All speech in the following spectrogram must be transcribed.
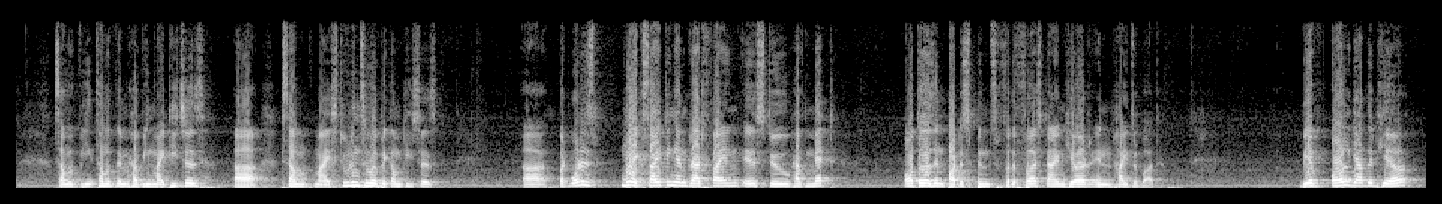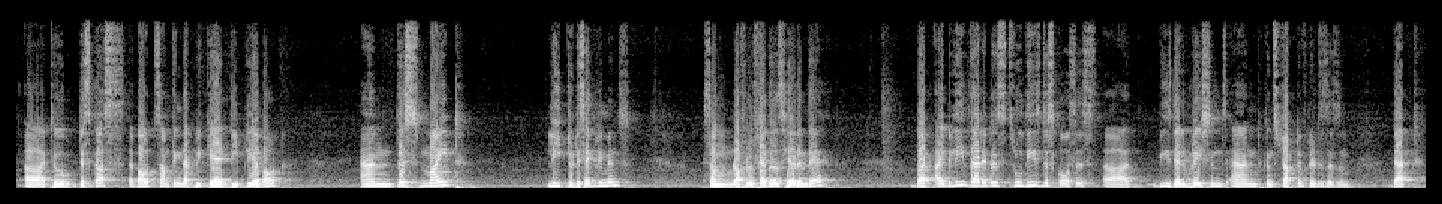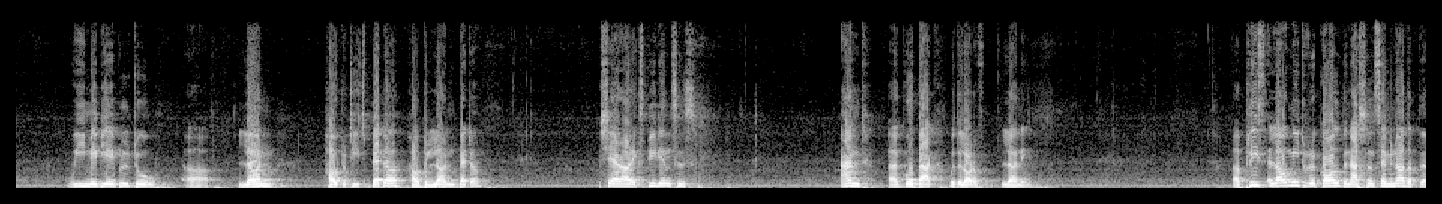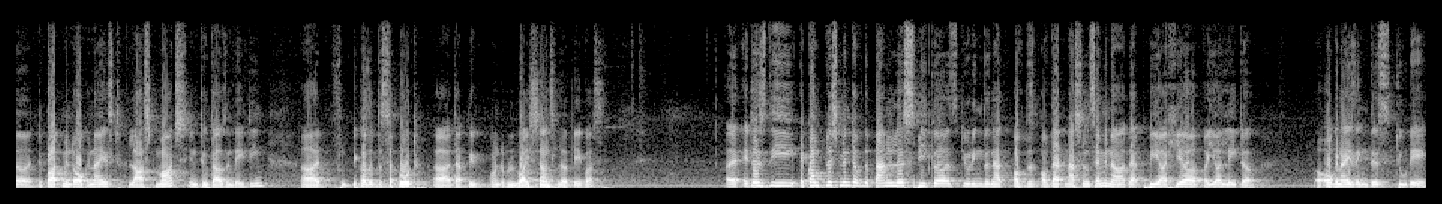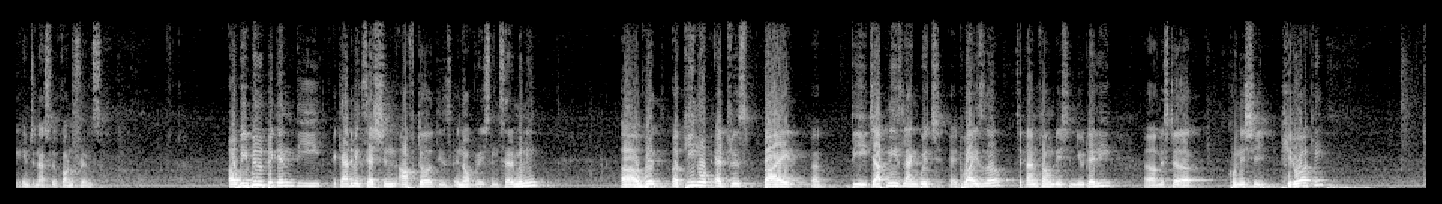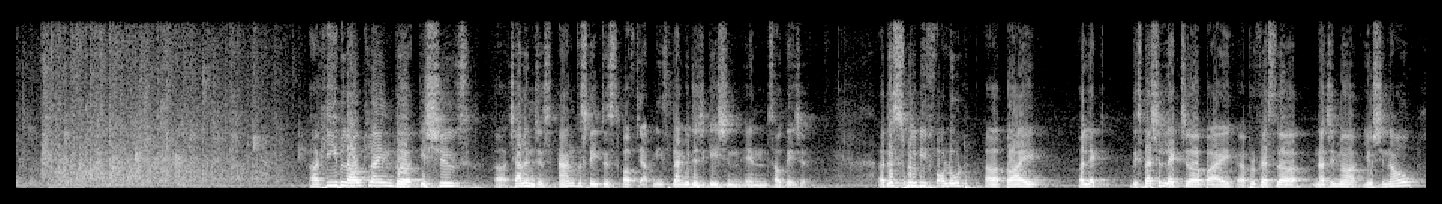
Some of, been, some of them have been my teachers, uh, some my students who have become teachers. Uh, but what is more exciting and gratifying is to have met authors and participants for the first time here in Hyderabad. We have all gathered here uh, to discuss about something that we care deeply about, and this might lead to disagreements, some ruffle feathers here and there. But I believe that it is through these discourses, uh, these deliberations, and constructive criticism that we may be able to uh, learn how to teach better, how to learn better, share our experiences, and uh, go back with a lot of learning. Uh, please allow me to recall the national seminar that the department organized last March in 2018 uh, because of the support uh, that the Honorable Vice Chancellor gave us. Uh, it is the accomplishment of the panelist speakers during the, of, the of, that national seminar that we are here a year later uh, organizing this two-day international conference. Uh, we will begin the academic session after this inauguration ceremony uh, with a keynote address by uh, the Japanese language advisor, Japan Foundation New Delhi, uh, Mr. Konishi Hiroaki. Uh, he will outline the issues, uh, challenges, and the status of Japanese language education in South Asia. Uh, this will be followed by the special lecture by Professor Najima Yoshinao,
